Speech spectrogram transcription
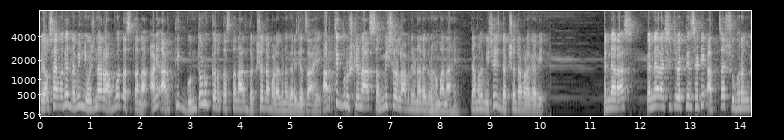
व्यवसायामध्ये नवीन योजना राबवत असताना आणि आर्थिक गुंतवणूक करत असताना आज दक्षता बाळगणं गरजेचं आहे. आर्थिक दृष्टीनं आज संमिश्र लाभ देणारं ग्रहमान आहे. त्यामुळे विशेष दक्षता बाळगावी. कन्या रास कन्या राशीच्या व्यक्तींसाठी आजचा शुभ रंग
